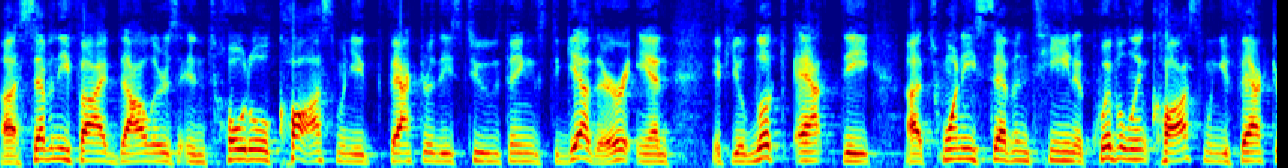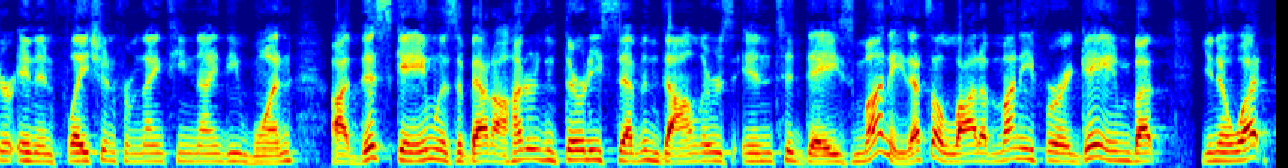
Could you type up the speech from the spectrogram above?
Uh, $75 in total cost when you factor these two things together. And if you look at the uh, 2017 equivalent cost when you factor in inflation from 1991, uh, this game was about $137 in today's money. That's a lot of money for a game, but you know what?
